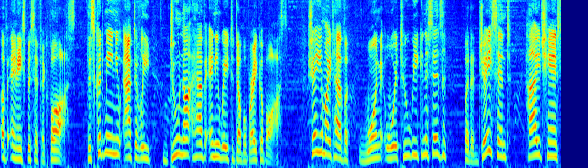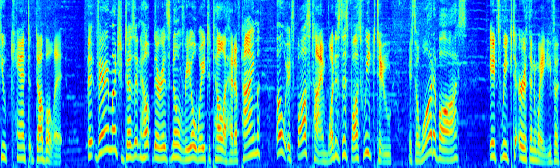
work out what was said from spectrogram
of any specific boss. This could mean you actively do not have any way to double break a boss. Sure, you might have one or two weaknesses, but adjacent, high chance you can't double it. It very much doesn't help there is no real way to tell ahead of time, oh, it's boss time, what is this boss weak to? It's a water boss. It's weak to earth and wave.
